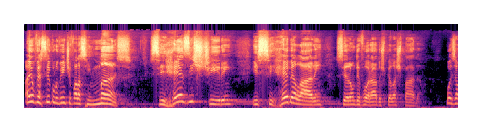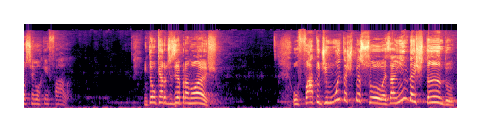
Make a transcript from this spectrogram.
Aí o versículo 20 fala assim: Mas se resistirem e se rebelarem, serão devorados pela espada. Pois é o Senhor quem fala. Então eu quero dizer para nós, o fato de muitas pessoas, ainda estando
